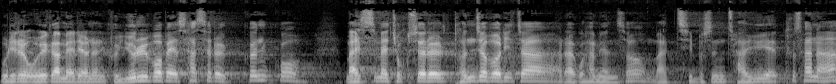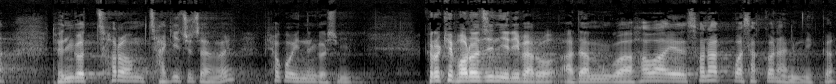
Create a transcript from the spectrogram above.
우리를 올가매려는 그 율법의 사슬을 끊고 말씀의 족쇄를 던져버리자라고 하면서 마치 무슨 자유의 투사나 된 것처럼 자기 주장을 펴고 있는 것입니다. 그렇게 벌어진 일이 바로 아담과 하와의 선악과 사건 아닙니까?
